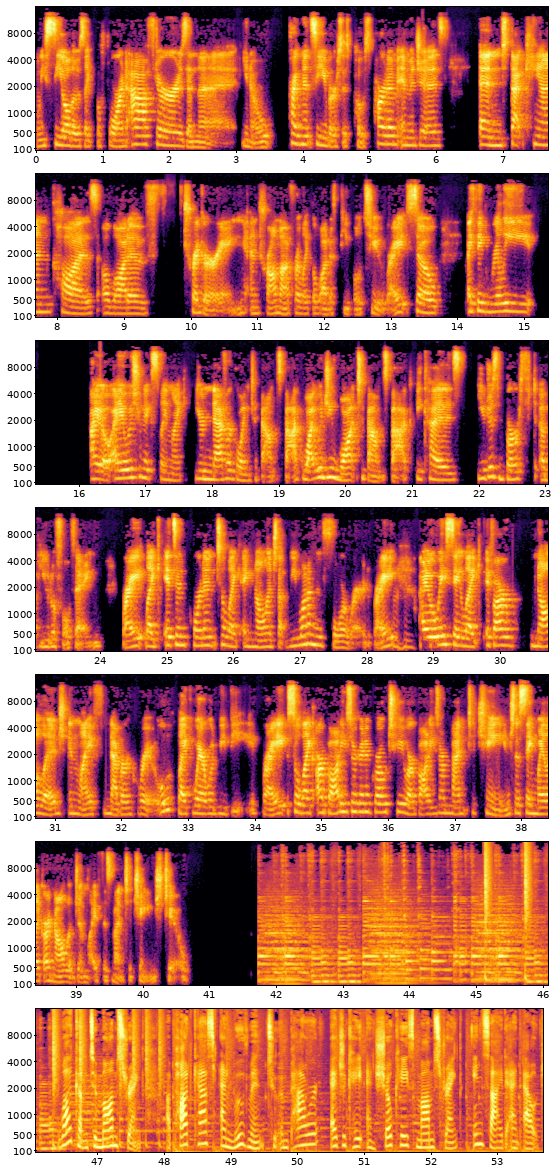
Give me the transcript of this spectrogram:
we see all those like before and afters and the, you know, pregnancy versus postpartum images. And that can cause a lot of triggering and trauma for like a lot of people too, right? So I think really I I always try to explain like you're never going to bounce back. Why would you want to bounce back? Because you just birthed a beautiful thing, right? Like it's important to like acknowledge that we want to move forward, right? Mm-hmm. I always say like if our knowledge in life never grew, like where would we be, right? So like our bodies are going to grow too. Our bodies are meant to change the same way like our knowledge in life is meant to change too. Welcome to Mom Strength, a podcast and movement to empower, educate, and showcase mom strength inside and out.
